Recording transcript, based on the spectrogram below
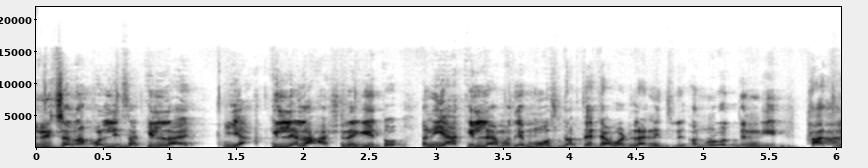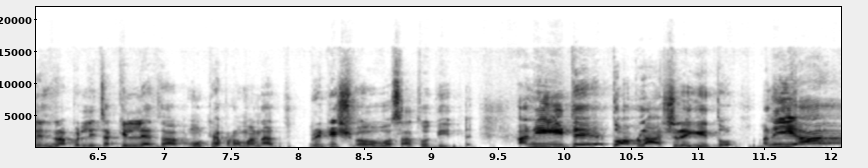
त्रिचनापल्लीचा किल्ला आहे. या किल्ल्याला आश्रय घेतो. आणि या किल्ल्यामध्ये मोस्ट ऑफ त्याच्या वडिलांनी त्रि- हा त्रिचनापल्लीचा किल्ल्याचा मोठ्या प्रमाणात ब्रिटिश वसाहत होती आणि इथे तो आपला आश्रय घेतो. आणि या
